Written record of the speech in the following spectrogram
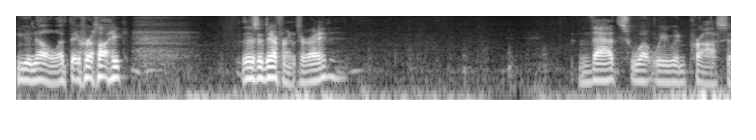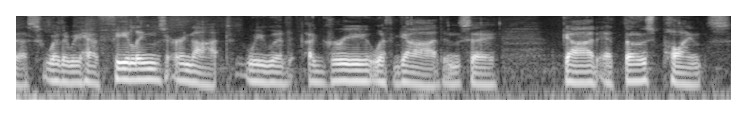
You know what they were like. There's a difference, right? That's what we would process. Whether we have feelings or not, we would agree with God and say, God, at those points,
